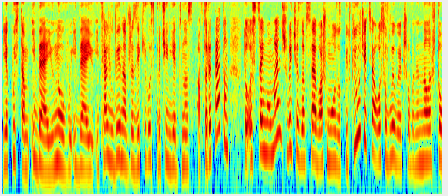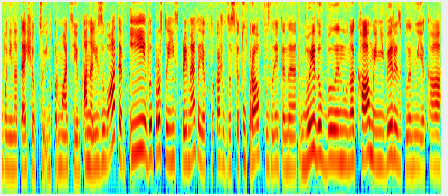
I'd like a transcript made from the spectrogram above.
якусь там ідею, нову ідею, і ця людина вже з якихось причин є до нас авторитетом, то ось цей момент швидше за все ваш мозок відключиться, особливо якщо ви не налаштовані на те, щоб цю інформацію аналізувати, і ви просто її сприймете, як то кажуть, за святу правду, знаєте, не видовблену на камені, вирізблену, яка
